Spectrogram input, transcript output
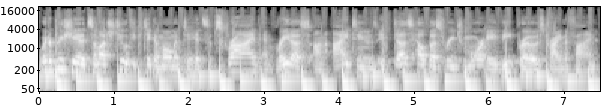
We'd appreciate it so much too if you could take a moment to hit subscribe and rate us on iTunes. It does help us reach more AV pros trying to find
